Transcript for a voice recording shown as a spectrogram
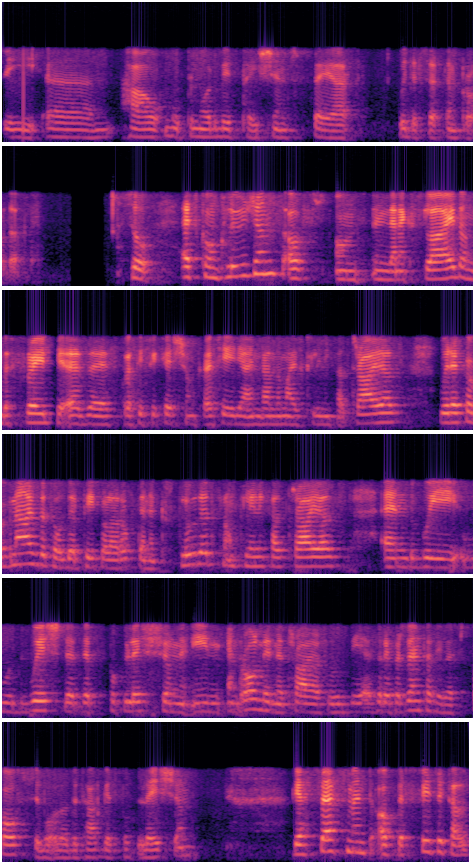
see um, how multimorbid patients fare with a certain product. So, as conclusions of on in the next slide on the frailty as a stratification criteria in randomized clinical trials, we recognize that older people are often excluded from clinical trials, and we would wish that the population in, enrolled in the trials would be as representative as possible of the target population. The assessment of the physical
